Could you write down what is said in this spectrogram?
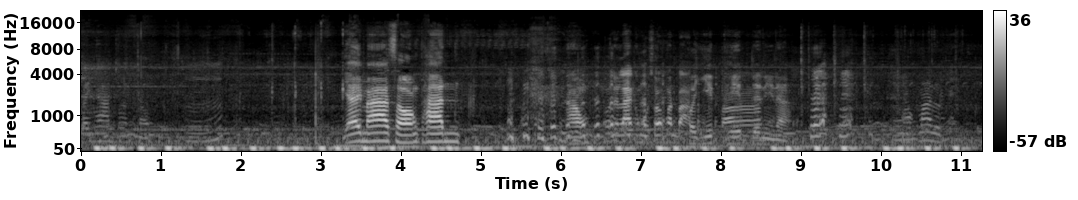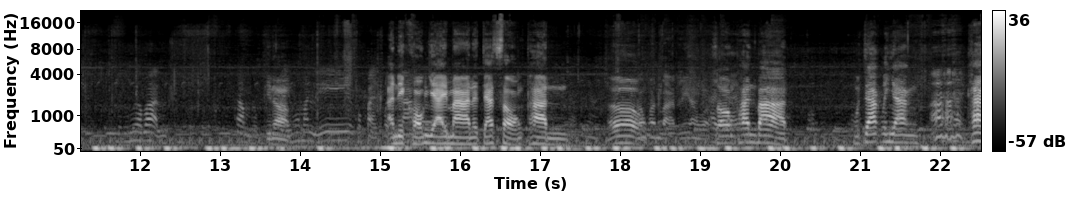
ไปงานมันเนาะยายมาสองพันเอาโอ้เดือนละก็หมูสองพันบาทก็ยิบพิษเดี๋ยวนี้นะออกมาเลยเมื่อบ้านทำพี่น้องเพราะมันเองเขาไปอันนี้ของยายมานะจ๊ะสองพันเออสองพันบาทนี่ครับสองพันบาทมูจักหรือยัง ค่า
